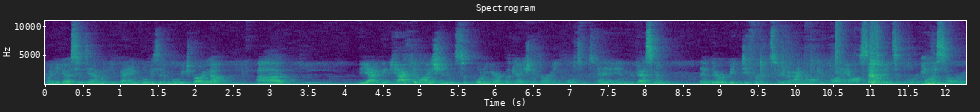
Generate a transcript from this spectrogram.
when you go sit down with your bank or visit a mortgage broker, uh, the, the calculations supporting your application are very important. And in, in investment, they're, they're a bit different to an owner-occupied house that's been supported by a salary.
